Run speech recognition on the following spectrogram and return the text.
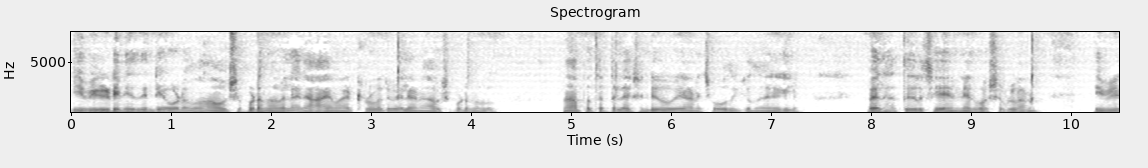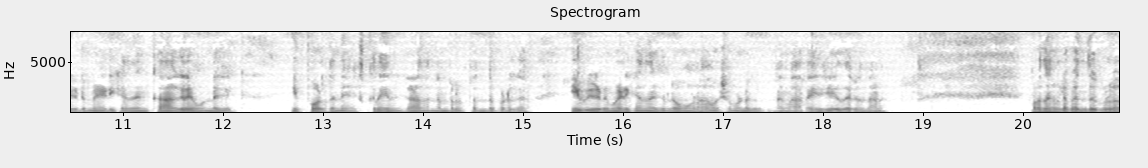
ഈ വീടിന് ഇതിന്റെ ഉടമ ആവശ്യപ്പെടുന്ന വില ന്യായമായിട്ടുള്ള ഒരു വിലയാണ് ആവശ്യപ്പെടുന്നുള്ളൂ. നാൽപ്പത്തെട്ട് ലക്ഷം രൂപയാണ് ചോദിക്കുന്നതെങ്കിലും വില തീർച്ചയായും നെഗോഷ്യബിളാണ് ഈ വീട് മേടിക്കാൻ നിങ്ങൾക്ക് ആഗ്രഹമുണ്ടെങ്കിൽ ഇപ്പോൾ തന്നെ സ്ക്രീനിൽ കാണുന്ന നമ്പറിൽ ബന്ധപ്പെടുക. ഈ വീട് മേടിക്കാൻ നിങ്ങൾക്ക് ലോൺ ആവശ്യമുണ്ടെങ്കിൽ ഞങ്ങൾ അറേഞ്ച് ചെയ്ത് തരുന്നതാണ്. അപ്പോൾ നിങ്ങളുടെ ബന്ധുക്കളോ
